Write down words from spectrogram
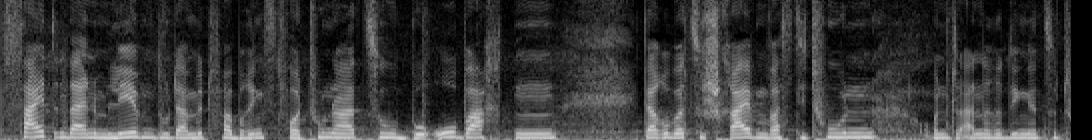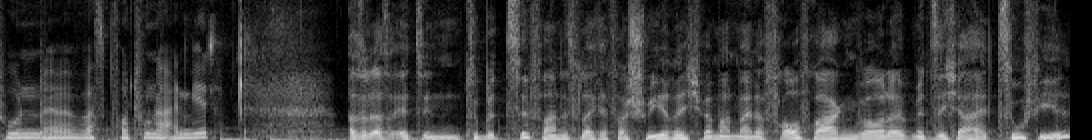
Zeit in deinem Leben du damit verbringst, Fortuna zu beobachten? Darüber zu schreiben, was die tun und andere Dinge zu tun, äh, was Fortuna angeht? Also das jetzt in, zu beziffern ist vielleicht etwas schwierig. Wenn man meine Frau fragen würde, mit Sicherheit zu viel.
